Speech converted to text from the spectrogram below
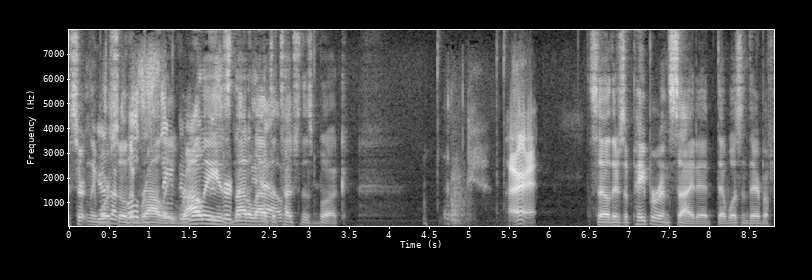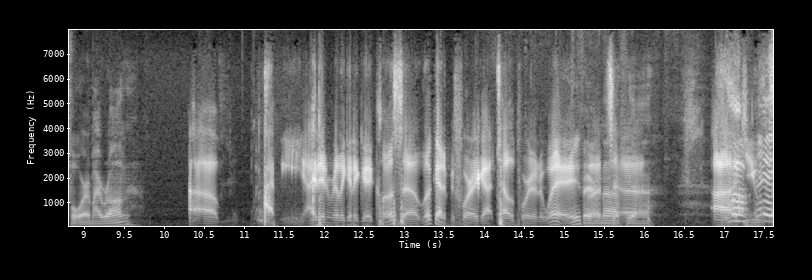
Certainly You're more so than Raleigh. thing to a Raleigh is not that we allowed to touch this book. All right. So there's a paper inside it that wasn't there before. Am I wrong? Um, I mean, I didn't really get a good close uh, look at it before I got teleported away. Fair but, enough. uh, yeah. Uh, Oh, you, hey,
